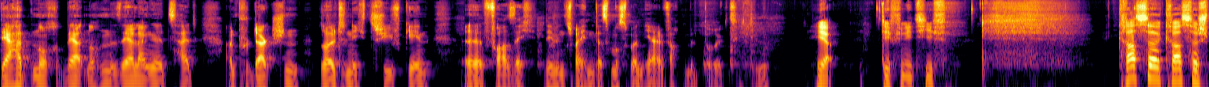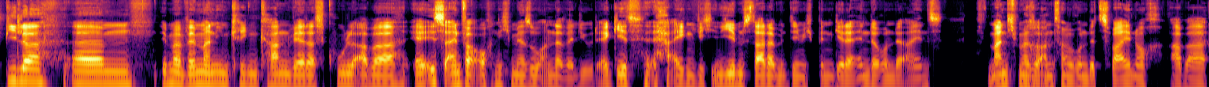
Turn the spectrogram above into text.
der hat noch, der hat noch eine sehr lange Zeit an Production, sollte nichts schiefgehen äh, vor sich. Dementsprechend, das muss man hier einfach mit berücksichtigen. Ja, definitiv krasser, krasser Spieler. Ähm, immer wenn man ihn kriegen kann, wäre das cool, aber er ist einfach auch nicht mehr so undervalued. Er geht eigentlich in jedem Starter, mit dem ich bin, geht er Ende Runde 1. Manchmal so Anfang Runde 2 noch, aber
